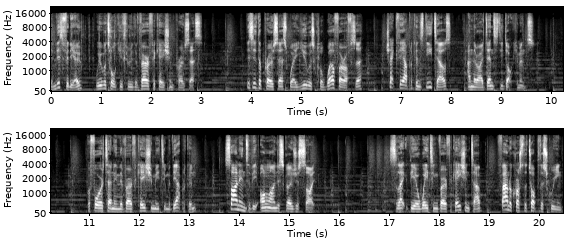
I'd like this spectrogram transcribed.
In this video, we will talk you through the verification process. This is the process where you as Club Welfare Officer check the applicant's details and their identity documents. Before attending the verification meeting with the applicant, sign into the online disclosure site. Select the Awaiting Verification tab found across the top of the screen.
